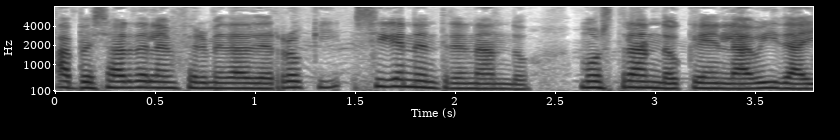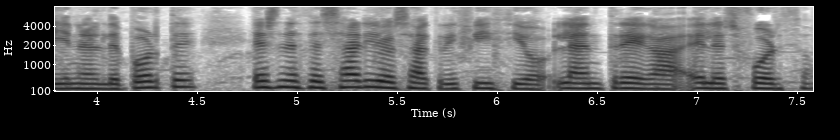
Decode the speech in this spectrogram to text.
A pesar de la enfermedad de Rocky, siguen entrenando, mostrando que en la vida y en el deporte es necesario el sacrificio, la entrega, el esfuerzo.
